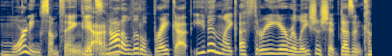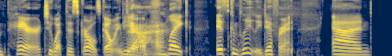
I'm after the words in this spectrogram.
mourning something. Yeah. It's not a little breakup. Even like a three year relationship doesn't compare to what this girl's going through. Yeah. Like it's completely different. And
